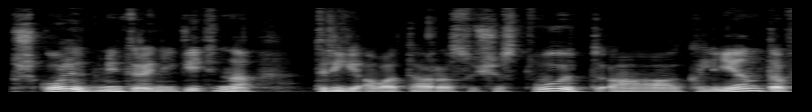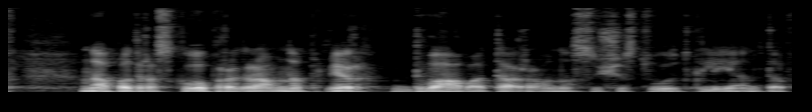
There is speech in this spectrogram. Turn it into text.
В школе Дмитрия Никитина три аватара существует, а клиентов на подростковую программу, например, два аватара у нас существует клиентов.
